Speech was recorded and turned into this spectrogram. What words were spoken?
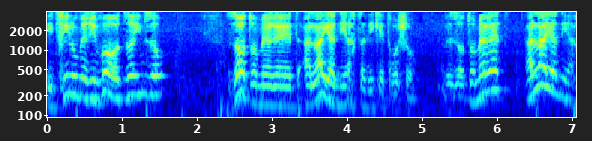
התחילו מריבות זו עם זו. זאת אומרת, עלי יניח צדיק את ראשו, וזאת אומרת, עלי יניח.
